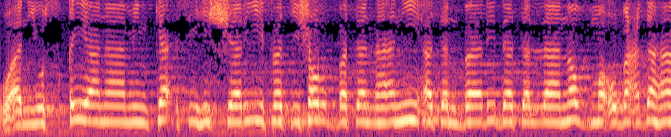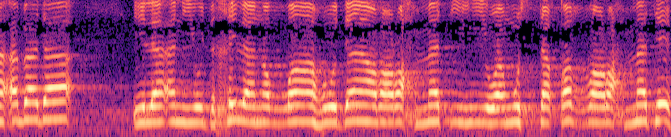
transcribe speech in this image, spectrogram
وأن يسقينا من كأسه الشريفة شربة هنيئة باردة لا نظمأ بعدها أبدا إلى أن يدخلنا الله دار رحمته ومستقر رحمته.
